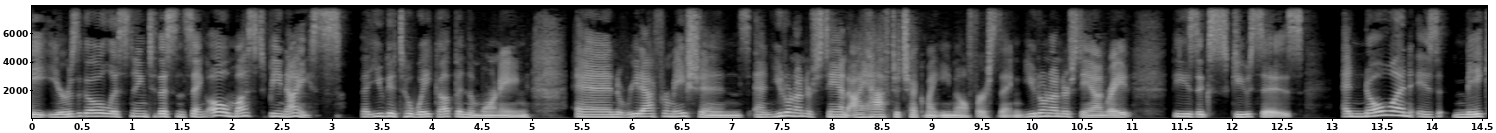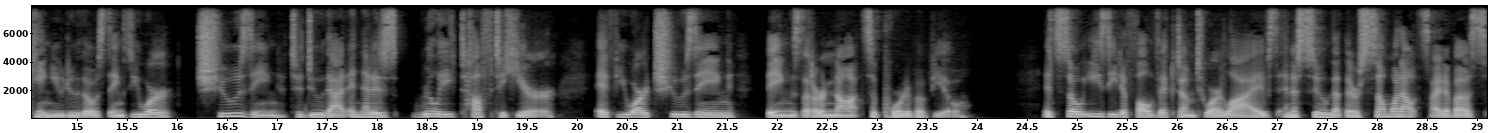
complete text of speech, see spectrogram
eight years ago listening to this and saying, Oh, must be nice that you get to wake up in the morning and read affirmations. And you don't understand. I have to check my email first thing. You don't understand, right? These excuses and no one is making you do those things. You are choosing to do that. And that is really tough to hear if you are choosing things that are not supportive of you. It's so easy to fall victim to our lives and assume that there's someone outside of us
